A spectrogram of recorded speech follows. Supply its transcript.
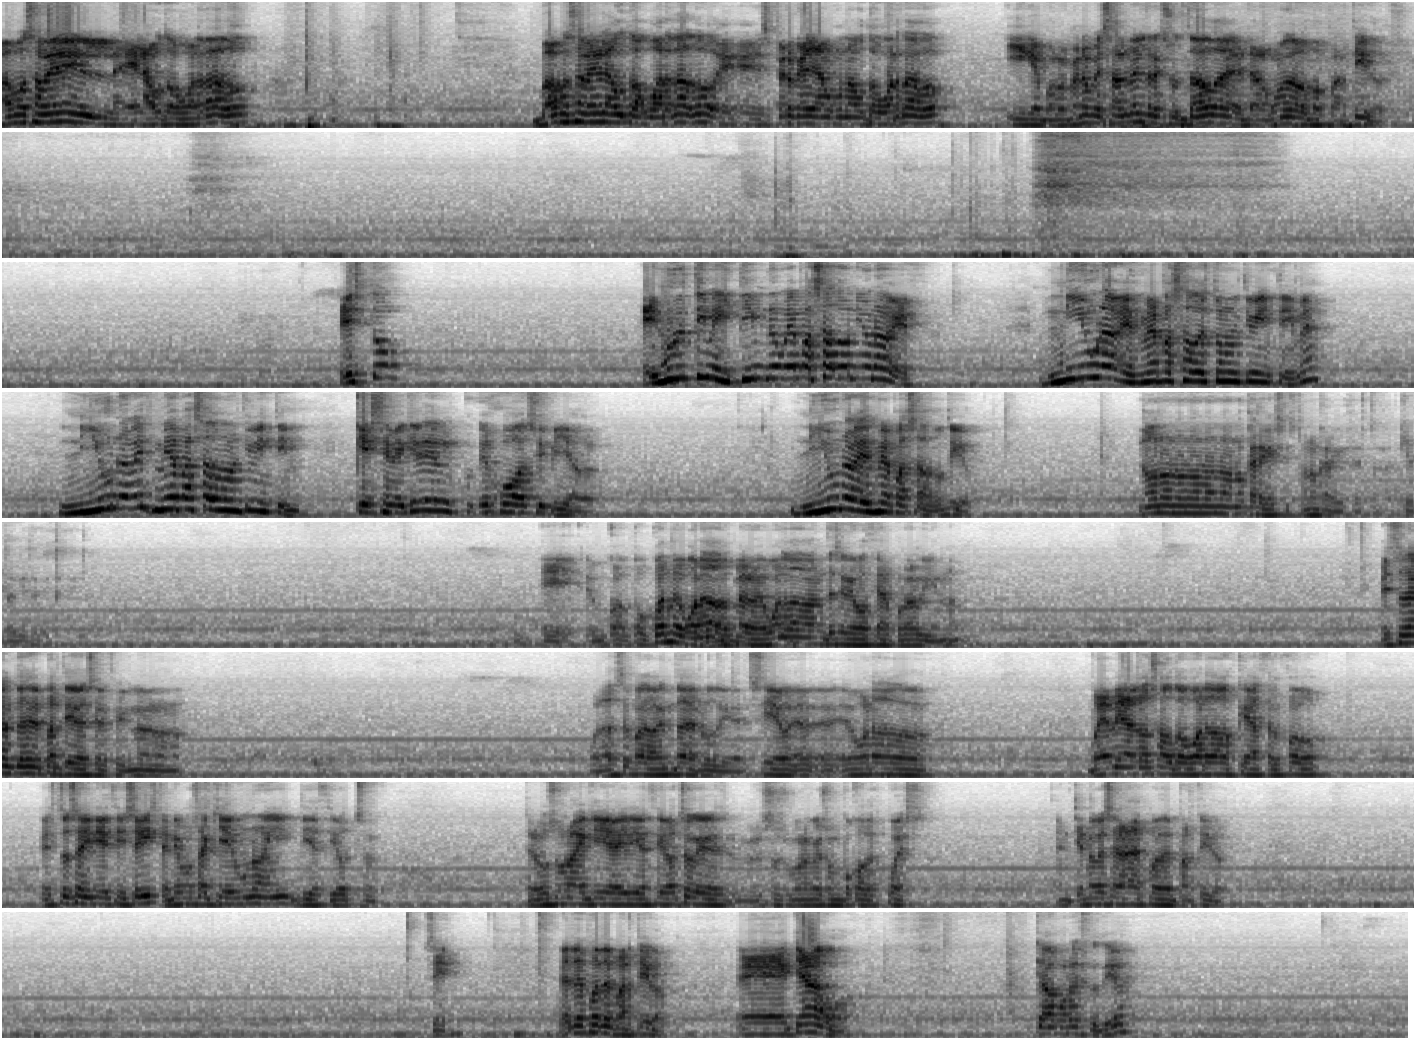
Vamos a ver el, el autoguardado. Vamos a ver el autoguardado. eh, eh, espero que haya algún autoguardado. Y que por lo menos me salve el resultado de, de alguno de los dos partidos. Esto en Ultimate Team no me ha pasado ni una vez. Ni una vez me ha pasado esto en Ultimate Team, ¿eh? Ni una vez me ha pasado en Ultimate Team que se me quede el, el juego así pillado. Ni una vez me ha pasado, tío. No, no, no, no, no, no, no cargues esto, no cargues esto. Quieto, quieto, quieto. quieto. Eh, ¿cu cu cuándo he guardado? Claro, he guardado antes de negociar por alguien, ¿no? Esto es antes del partido de Sheffield, no, no, no. Guardarse para la venta de Rudiger. Sí, he, he- he guardado... Voy a mirar los autoguardados que hace el juego. Estos hay 16, tenemos aquí uno y 18. Tenemos uno aquí y hay 18 que se supone que es un poco después. Entiendo que será después del partido. Sí. Es después del partido. Eh, ¿Qué hago? ¿Qué hago con esto, tío?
